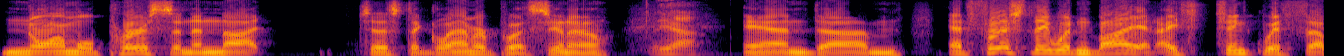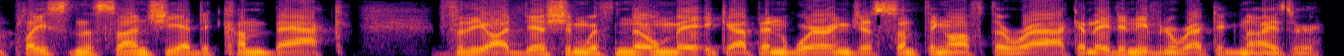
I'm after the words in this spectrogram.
normal person and not just a glamour puss, you know? yeah. And um, at first, they wouldn't buy it. I think with uh, Place in the Sun, she had to come back for the audition with no makeup and wearing just something off the rack, and they didn't even recognize her.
